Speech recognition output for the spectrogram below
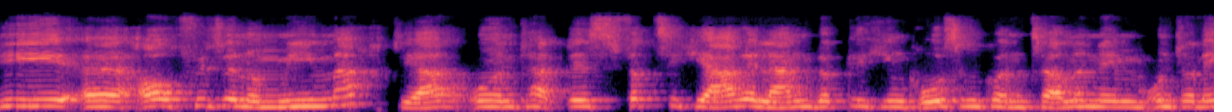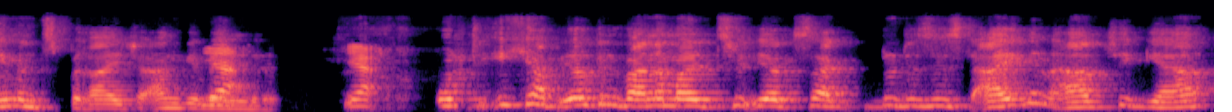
die äh, auch Physiognomie macht, ja, und hat das 40 Jahre lang wirklich in großen Konzernen im Unternehmensbereich angewendet. Ja. ja. Und ich habe irgendwann einmal zu ihr gesagt, du, das ist eigenartig, ja,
